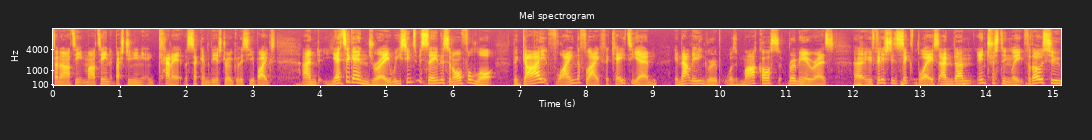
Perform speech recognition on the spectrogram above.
Fenati, Martin Bastianini, and Canet, the second of the Estrella Galicia bikes. And yet again, Dre, we seem to be saying this an awful lot. The guy flying the flag for KTM in that leading group was Marcos Ramirez, uh, who finished in sixth place. And um, interestingly, for those who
